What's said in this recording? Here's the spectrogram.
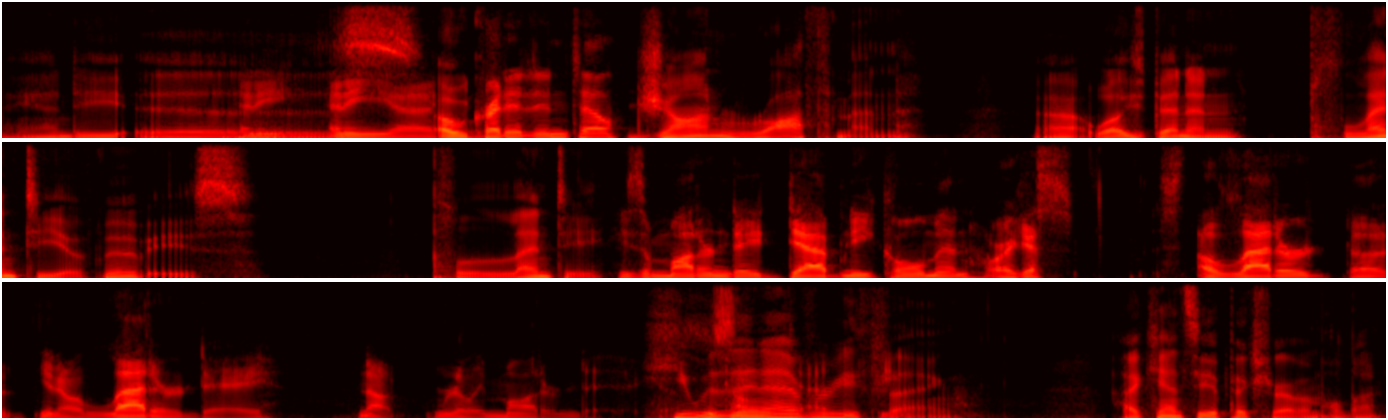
Andy is Any any uh, oh credit intel? John Rothman. Uh, well, he's been in plenty of movies. Plenty. He's a modern day Dabney Coleman, or I guess a latter, uh, you know, latter day, not really modern day. He was in everything. I can't see a picture of him. Hold on.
